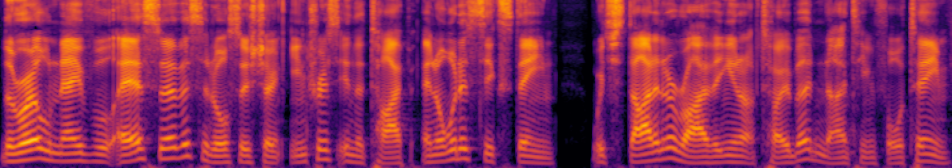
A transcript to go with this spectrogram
The Royal Naval Air Service had also shown interest in the type and ordered 16, which started arriving in October 1914.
